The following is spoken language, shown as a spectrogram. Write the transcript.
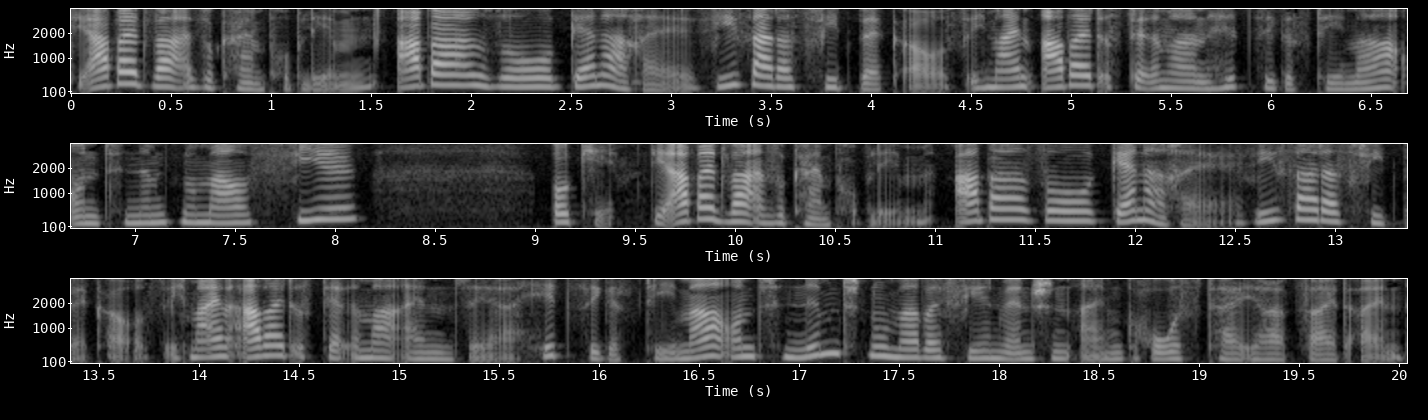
die Arbeit war also kein Problem. Aber so generell, wie sah das Feedback aus? Ich meine, Arbeit ist ja immer ein hitziges Thema und nimmt nun mal viel. Okay, die Arbeit war also kein Problem. Aber so generell, wie sah das Feedback aus? Ich meine, Arbeit ist ja immer ein sehr hitziges Thema und nimmt nun mal bei vielen Menschen einen Großteil ihrer Zeit ein.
